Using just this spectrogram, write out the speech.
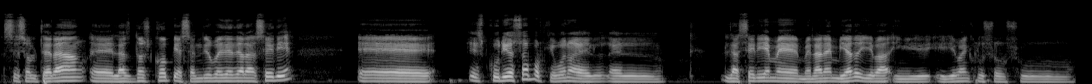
Se sortearán eh, las dos copias en DVD de la serie. es curioso porque, bueno, el, la serie me, la han enviado y lleva, y, lleva incluso su,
